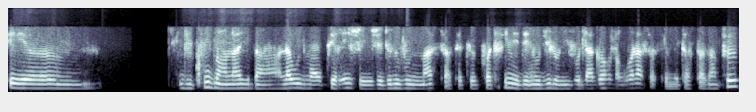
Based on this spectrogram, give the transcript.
Et euh, du coup, ben là, et ben, là où ils m'ont opéré, j'ai j'ai de nouveau une masse à cette poitrine et des nodules au niveau de la gorge, donc voilà, ça se métastase un peu.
